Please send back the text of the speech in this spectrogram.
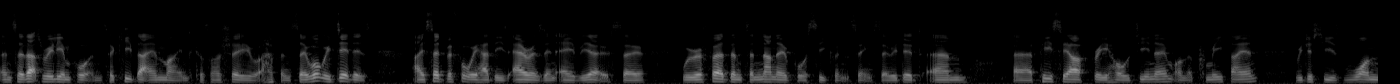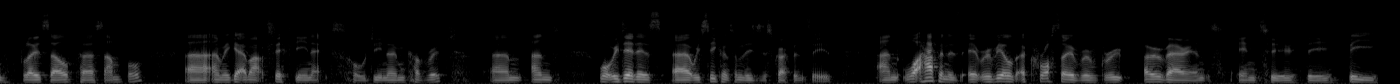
and so that's really important, so keep that in mind, because I'll show you what happens. So what we did is, I said before we had these errors in ABO, so we referred them to nanopore sequencing. So we did um, PCR-free whole genome on the PromethION. We just used one flow cell per sample, uh, and we get about 15x whole genome coverage. Um, and what we did is uh, we sequenced some of these discrepancies, and what happened is it revealed a crossover of group O variants into the B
